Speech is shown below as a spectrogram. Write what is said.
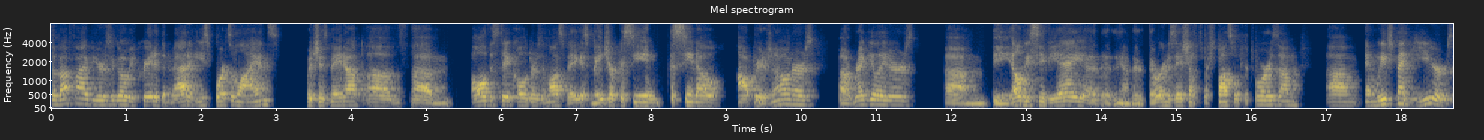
so about five years ago, we created the Nevada Esports Alliance, which is made up of um, all the stakeholders in Las Vegas, major casino, casino operators and owners, uh, regulators, um, the LVCVA, uh, the, you know, the, the, organization that's responsible for tourism. Um, and we've spent years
